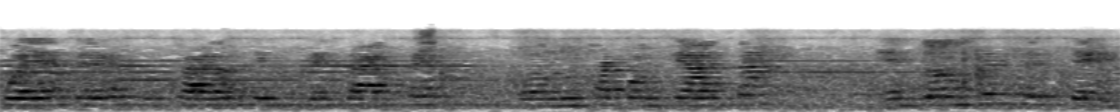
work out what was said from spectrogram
pueden ser escuchados y expresarse con mucha confianza. Entonces, este,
